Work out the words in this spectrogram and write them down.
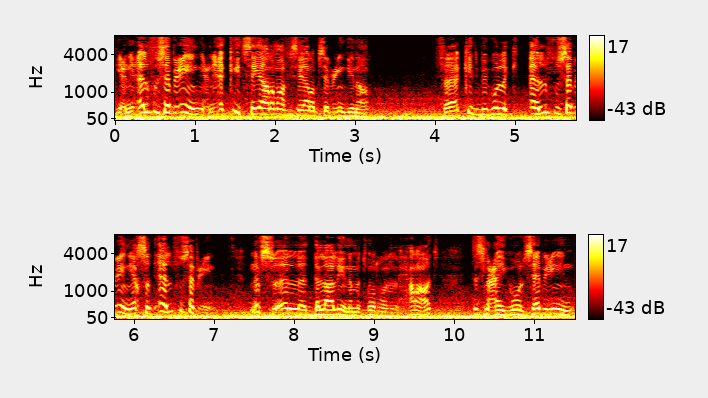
يعني ألف وسبعين يعني أكيد سيارة ما في سيارة بسبعين دينار. فأكيد بيقول لك ألف وسبعين يقصد ألف وسبعين. نفس الدلالين لما تمر الحراج تسمع يقول سبعين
